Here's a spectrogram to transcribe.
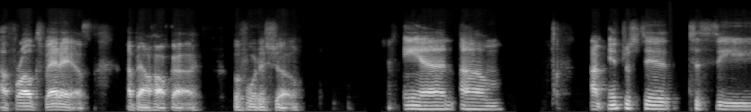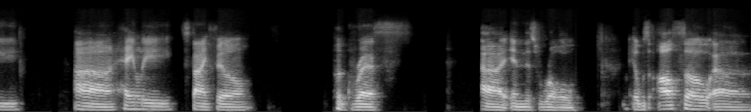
a frog's fat ass about Hawkeye before the show. And um, I'm interested to see uh, Hailee Steinfeld progress uh, in this role. It was also uh,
